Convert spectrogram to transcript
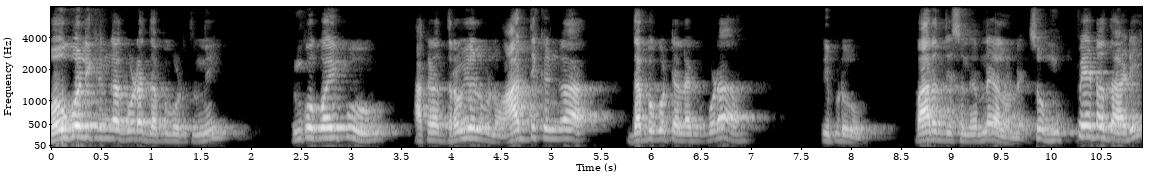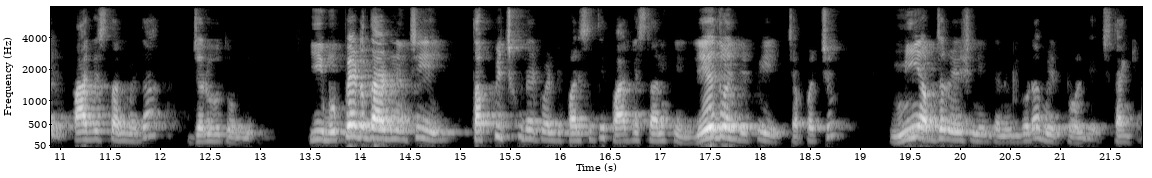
భౌగోళికంగా కూడా దెబ్బ కొడుతుంది. ఇంకొక వైపు అక్కడ ద్రవ్యోల్బణం ఆర్థికంగా దెబ్బ కొట్టేలాగా కూడా ఇప్పుడు భారతదేశ నిర్ణయాలు ఉన్నాయి సో ముప్పేట దాడి పాకిస్తాన్ మీద జరుగుతుంది. ఈ ముప్పేట దాడి నుంచి తప్పించుకునేటువంటి పరిస్థితి పాకిస్తాన్కి లేదు అని చెప్పి చెప్పచ్చు. మీ అబ్జర్వేషన్ ఏంటనేది కూడా మీరు ట్రోల్ చేయొచ్చు. థ్యాంక్ యూ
